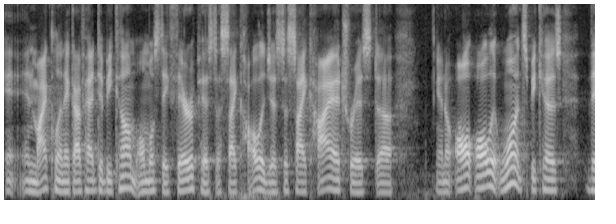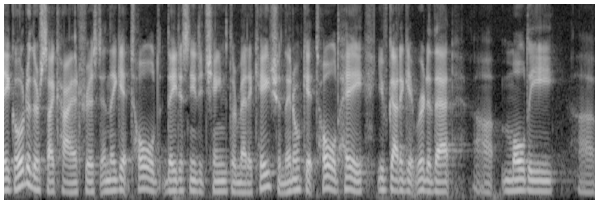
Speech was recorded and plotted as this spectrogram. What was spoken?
in my clinic, I've had to become almost a therapist, a psychologist, a psychiatrist, uh, you know, all, all at once because they go to their psychiatrist and they get told they just need to change their medication. They don't get told, hey, you've got to get rid of that uh, moldy uh,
